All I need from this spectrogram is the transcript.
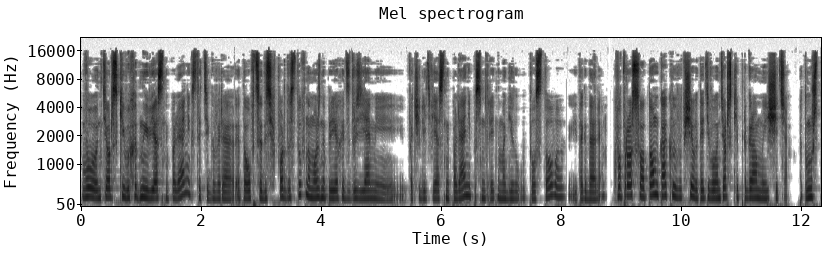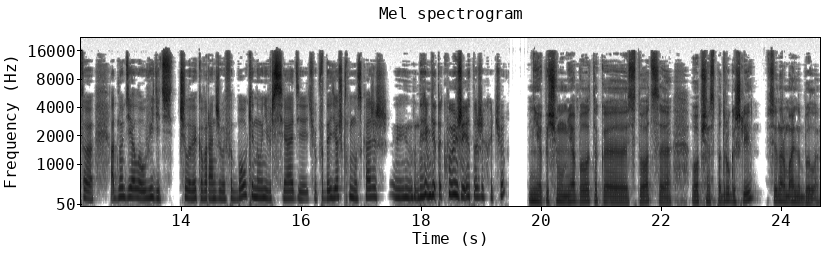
волонтерские выходные в Ясной Поляне, кстати говоря, эта опция до сих пор доступна, можно приехать с друзьями, почилить в Ясной Поляне, посмотреть на могилу Толстого и так далее. К вопросу о том, как вы вообще вот эти волонтерские программы ищете. Потому что одно дело увидеть человека в оранжевой футболке на универсиаде, что подойдешь к нему, скажешь, «Э, дай мне такую же, я тоже хочу. Не, почему? У меня была такая ситуация. В общем, с подругой шли, все нормально было.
